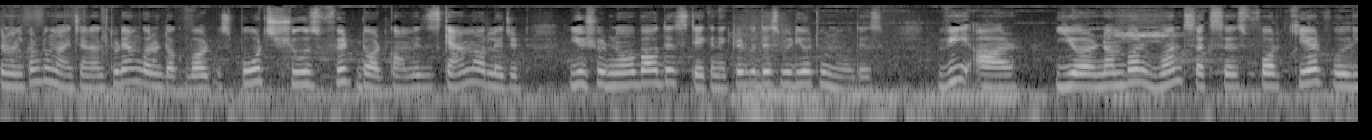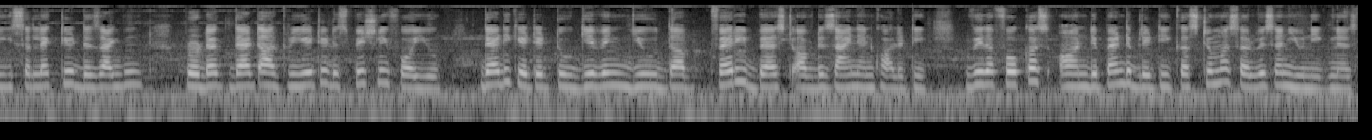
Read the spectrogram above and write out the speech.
and welcome to my channel. Today i'm going to talk about sportsshoesfit.com is it scam or legit? You should know about this. Stay connected with this video to know this. We are your number one success for carefully selected designed products that are created especially for you dedicated to giving you the very best of design and quality with a focus on dependability customer service and uniqueness.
